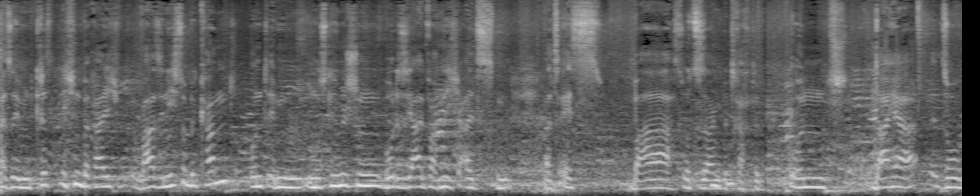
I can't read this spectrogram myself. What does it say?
Also im christlichen Bereich war sie nicht so bekannt und im muslimischen wurde sie einfach nicht als, als Ess bar sozusagen betrachtet. Und daher so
